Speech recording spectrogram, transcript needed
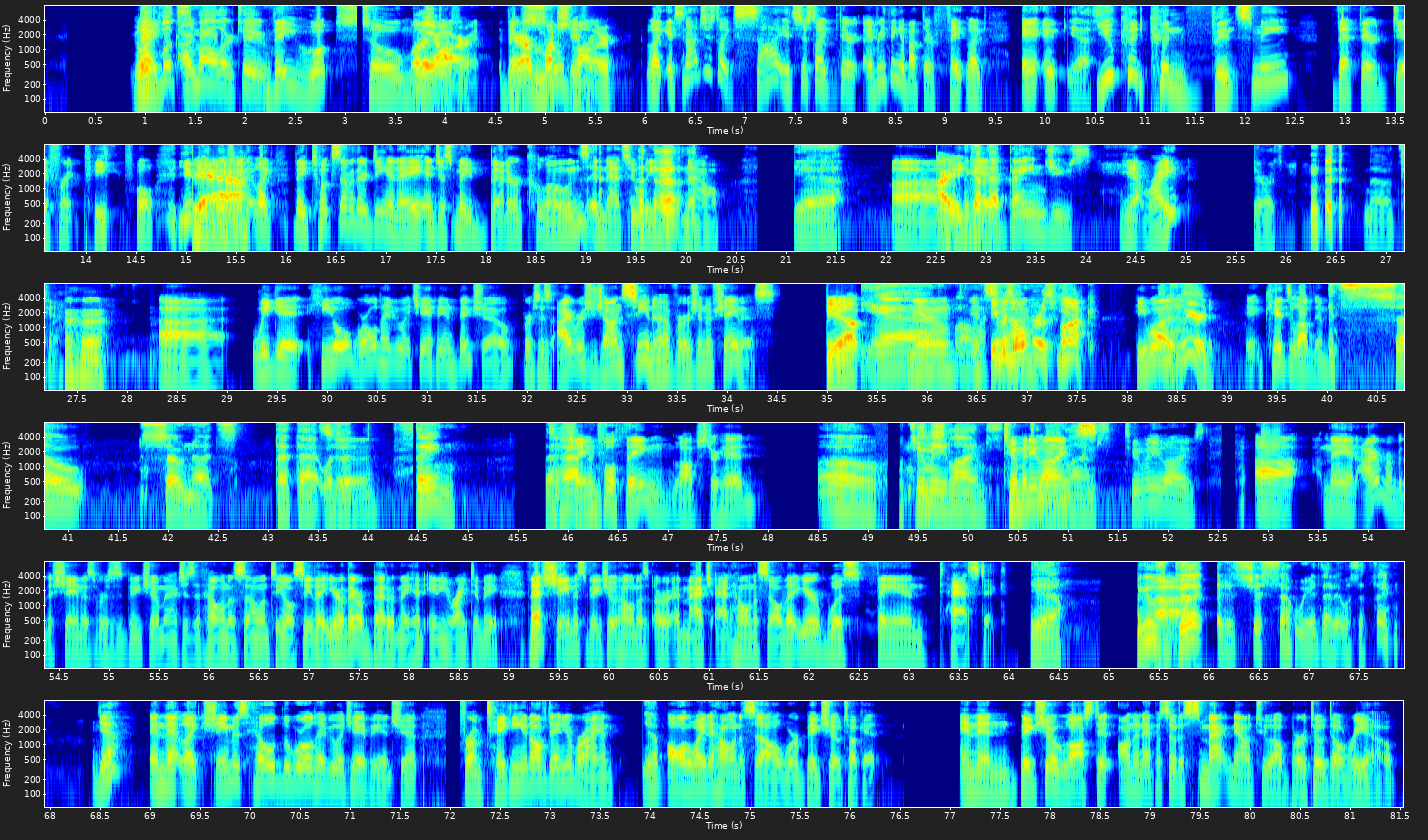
they look are- smaller too. They looked so much oh, they are. different. They They're are so much different. smaller. Like it's not just like size; it's just like they're everything about their face. Like it, it- yes. you could convince me that they're different people. You could convince me Yeah. that like they took some of their DNA and just made better clones, and that's who we have now. yeah. Uh, I- we They got get- that Bane juice. Yeah, right. Steroids. no, it's. Uh-huh. Uh, we get heel world heavyweight champion Big Show versus Irish John Cena version of Sheamus. Yep. Yeah. Yeah, oh He was uh, over as yeah. fuck. He It was, was weird. It- kids loved him. It's so so nuts that that It's, was uh, a thing. It's a happened. shameful thing, Lobster Head. Oh, too many limes. Too many Too many limes. limes. Too many limes. Uh, man, I remember the Sheamus versus Big Show matches at Hell in a Cell and TLC that year. They were better than they had any right to be. That Sheamus Big Show Hell in a, or a match at Hell in a Cell that year was fantastic. Yeah. It was Uh, good. It's just so weird that it was a thing. Yeah, and that like Sheamus held the World Heavyweight Championship from taking it off Daniel Bryan Yep. all the way to Hell in a Cell where Big Show took it. And then Big Show lost it on an episode of SmackDown to Alberto Del Rio.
